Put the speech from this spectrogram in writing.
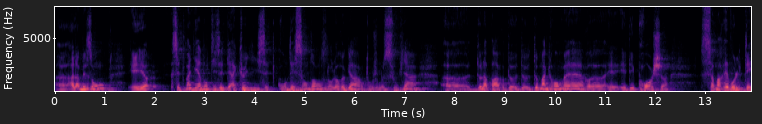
à, la maison. Et euh, cette manière dont ils étaient accueillis, cette condescendance dans le regard dont je me souviens de la part de, ma grand-mère et, et, des proches, ça m'a révolté.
